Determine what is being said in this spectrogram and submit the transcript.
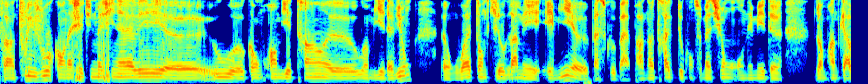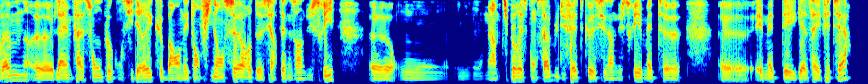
enfin tous les jours quand on achète une machine à laver euh, ou euh, quand on prend un billet de train euh, ou un billet d'avion, on voit tant de kilogrammes émis parce que bah, par notre acte de consommation, on émet de, l'empreinte carbone. de la même façon, on peut considérer que bah, en étant financeur de certaines industries, on, est un petit peu responsable du fait que ces industries émettent, émettent des gaz à effet de serre.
